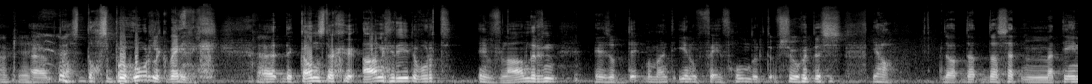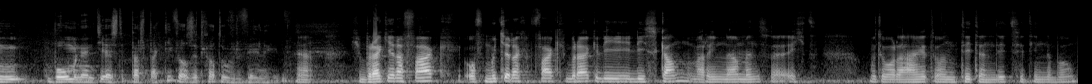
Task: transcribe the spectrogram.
Oké. Eh, dat, is, dat is behoorlijk weinig. Eh, de kans dat je aangereden wordt in Vlaanderen is op dit moment 1 op 500 of zo. Dus ja, dat, dat, dat zet meteen bomen in het juiste perspectief als het gaat over veiligheid. Ja. Gebruik je dat vaak, of moet je dat vaak gebruiken, die, die scan, waarin dan mensen echt moeten worden aangetoond, dit en dit zit in de boom?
